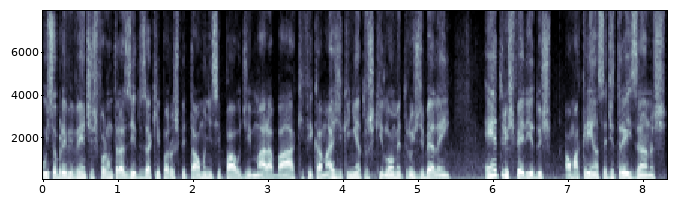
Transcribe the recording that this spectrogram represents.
Os sobreviventes foram trazidos aqui para o Hospital Municipal de Marabá, que fica a mais de 500 quilômetros de Belém. Entre os feridos, há uma criança de 3 anos.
